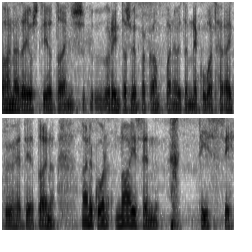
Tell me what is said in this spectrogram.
onhan näitä just jotain rintasyöpäkampanjoita, ne kuvat häipyy heti. Että aina, aina kun on naisen tissi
